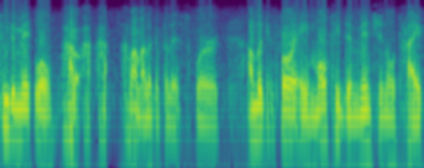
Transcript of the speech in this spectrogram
two dimension well, how, do, how how am I looking for this word? I'm looking for a multi-dimensional type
